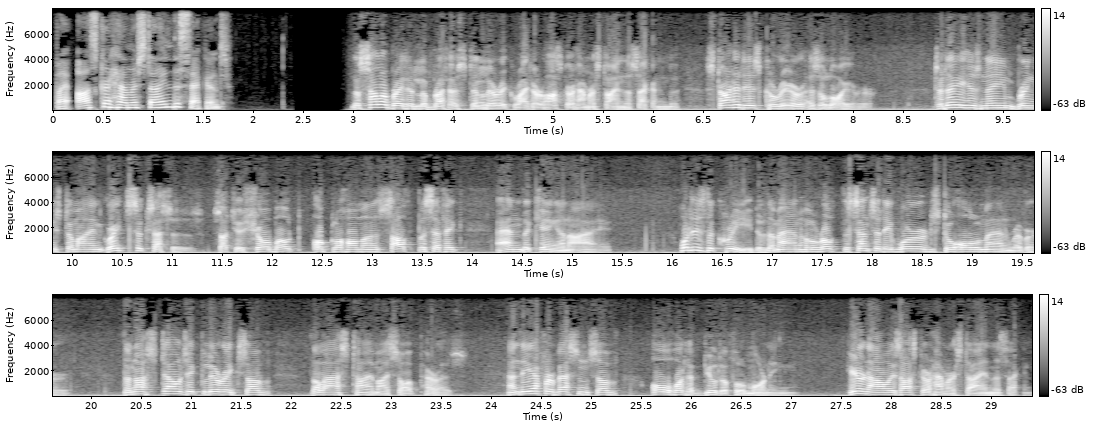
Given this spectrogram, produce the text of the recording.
by Oscar Hammerstein II. The celebrated librettist and lyric writer Oscar Hammerstein II started his career as a lawyer. Today his name brings to mind great successes such as Showboat, Oklahoma, South Pacific, and The King and I. What is the creed of the man who wrote the sensitive words to Old Man River, the nostalgic lyrics of The Last Time I Saw Paris, and the effervescence of Oh, What a Beautiful Morning? Here now is Oscar Hammerstein II.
